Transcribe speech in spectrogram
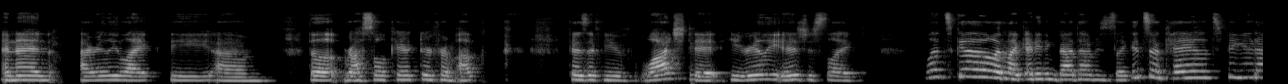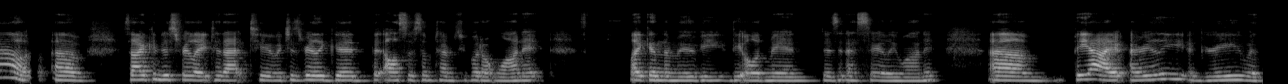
And then I really like the um the Russell character from Up because if you've watched it, he really is just like let's go and like anything bad that happens is like it's okay let's figure it out. Um so i can just relate to that too which is really good but also sometimes people don't want it. Like in the movie the old man doesn't necessarily want it. Um but yeah I, I really agree with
